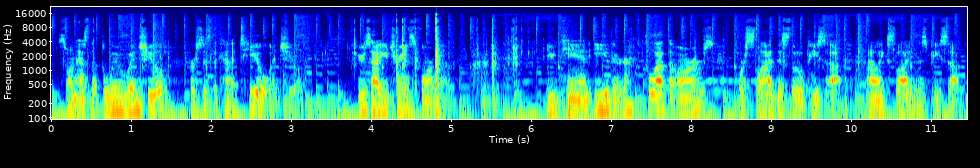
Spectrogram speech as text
This one has the blue windshield versus the kind of teal windshield. Here's how you transform them. You can either pull out the arms or slide this little piece up. I like sliding this piece up.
